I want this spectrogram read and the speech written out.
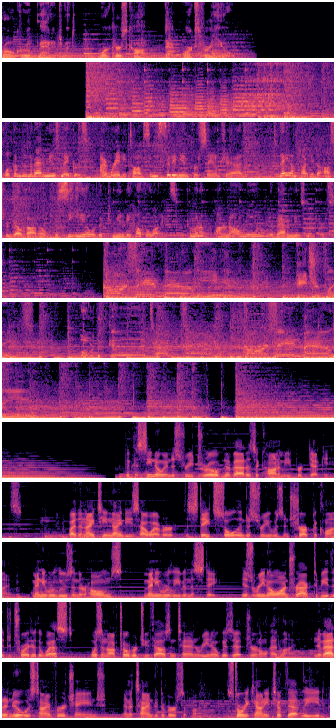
Pro Group Management. Workers' comp that works for you. Welcome to Nevada Newsmakers. I'm Randy Thompson, sitting in for Sam Shad. Today I'm talking to Oscar Delgado, the CEO of the Community Health Alliance, coming up on an all new Nevada Newsmakers. Casino industry drove Nevada's economy for decades. By the 1990s, however, the state's sole industry was in sharp decline. Many were losing their homes, many were leaving the state. Is Reno on track to be the Detroit of the West? Was an October 2010 Reno Gazette Journal headline. Nevada knew it was time for a change and a time to diversify. Storey County took that lead,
